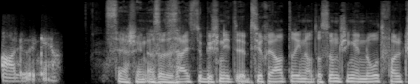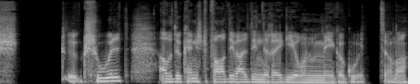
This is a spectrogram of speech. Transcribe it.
anschauen. Sehr schön. Also das heißt, du bist nicht Psychiaterin oder sonst in Notfall geschult, aber du kennst die Pfadewelt in der Region mega gut, oder?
